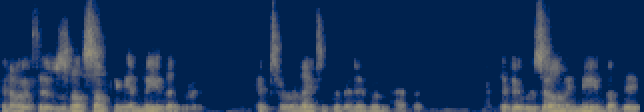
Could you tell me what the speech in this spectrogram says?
You know, if there was not something in me that interrelated with it, it wouldn't happen. If it was only me, but the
